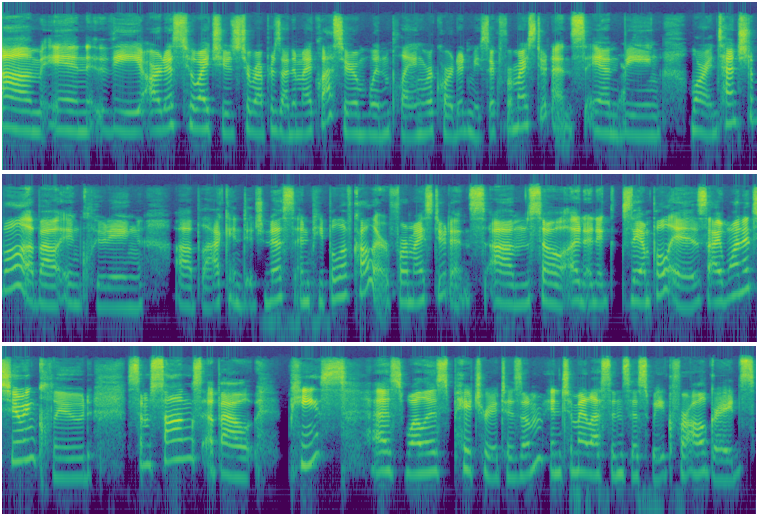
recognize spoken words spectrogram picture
um, in the artists who I choose to represent in my classroom when playing recorded music for my students, and being more intentional about including uh, Black, Indigenous, and people of color for my students. Um, so an, an example is I wanted to include some songs about peace as well as patriotism into my lessons this week for all grades,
